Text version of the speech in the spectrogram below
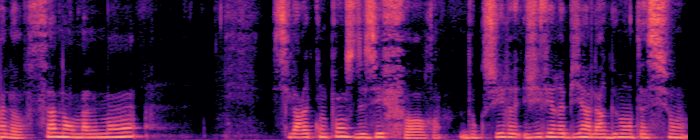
Alors, ça, normalement, c'est la récompense des efforts. Donc, j'y verrai bien l'argumentation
